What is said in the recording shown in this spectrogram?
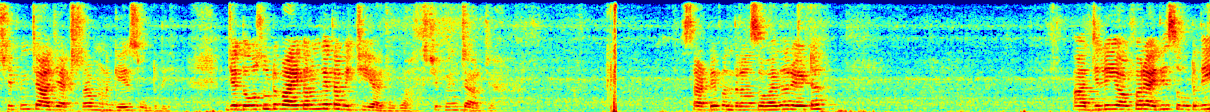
ਸ਼ਿਪਿੰਗ ਚਾਰਜ ਐਕਸਟਰਾ ਹੋਣਗੇ ਇਹ ਸੂਟ ਦੇ। ਜੇ ਦੋ ਸੂਟ ਬਾਏ ਕਰੋਗੇ ਤਾਂ ਵਿੱਚ ਹੀ ਆ ਜਾਊਗਾ ਸ਼ਿਪਿੰਗ ਚਾਰਜ 1550 ਇਹਦਾ ਰੇਟ ਅੱਜ ਲਈ ਆਫਰ ਹੈ ਇਹਦੀ ਸੂਟ ਦੀ।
